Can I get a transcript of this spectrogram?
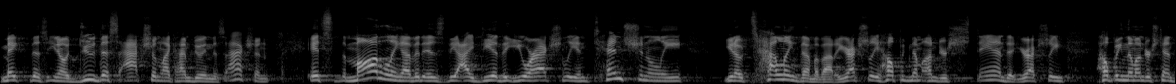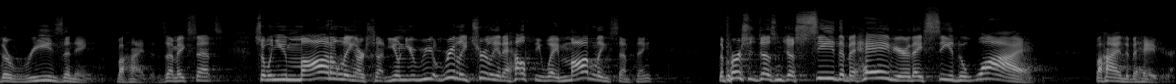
make this, you know, do this action like I'm doing this action. It's the modeling of it is the idea that you are actually intentionally, you know, telling them about it. You're actually helping them understand it. You're actually helping them understand the reasoning behind it. Does that make sense? So when you modeling or something, when you're really truly in a healthy way modeling something, the person doesn't just see the behavior, they see the why behind the behavior.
